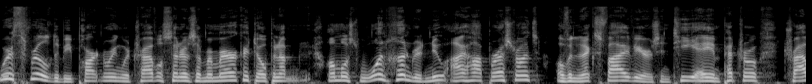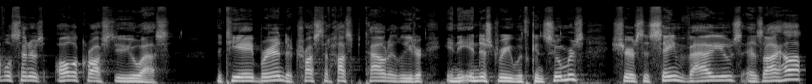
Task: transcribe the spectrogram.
we're thrilled to be partnering with Travel Centers of America to open up almost 100 new IHOP restaurants over the next five years in TA and Petro travel centers all across the U.S. The TA brand, a trusted hospitality leader in the industry with consumers, shares the same values as IHOP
